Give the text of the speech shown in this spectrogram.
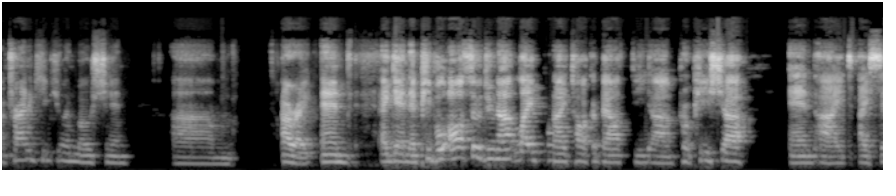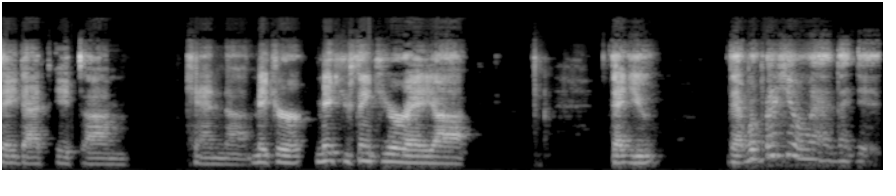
I'm trying to keep you in motion. Um, all right, and again, and people also do not like when I talk about the um, propecia, and I I say that it um, can uh, make your make you think you're a uh, that you that what, what you know that,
